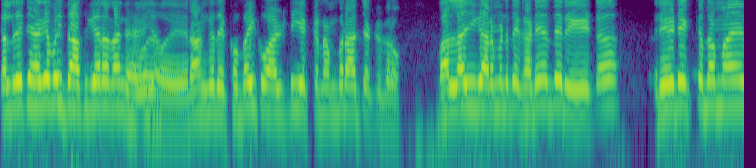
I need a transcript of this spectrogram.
ਕਲਰ ਚ ਹੈਗੇ ਬਾਈ 10 11 ਰੰਗ ਹੈਗੇ ਓਏ ਰੰਗ ਦੇਖੋ ਬਾਈ ਕੁਆਲਿਟੀ ਇੱਕ ਨੰਬਰ ਆ ਚੈੱਕ ਕਰੋ। ਬਾਲਾ ਜੀ ਗਾਰਮੈਂਟ ਤੇ ਖੜੇ ਆ ਤੇ ਰੇਟ ਰੇਟ ਇੱਕਦਮ ਐ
